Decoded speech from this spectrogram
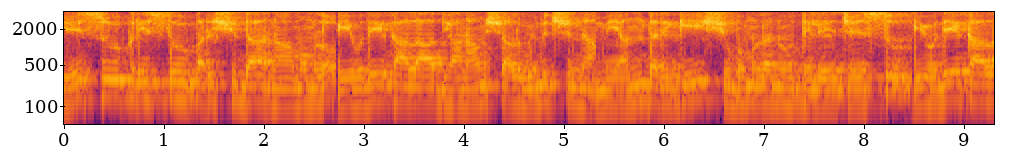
యేసు క్రీస్తు పరిశుద్ధ నామంలో ఈ ఉదయకాల ధ్యానాంశాలు వినుచున్న మీ అందరికీ శుభములను తెలియజేస్తూ ఈ ఉదయకాల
